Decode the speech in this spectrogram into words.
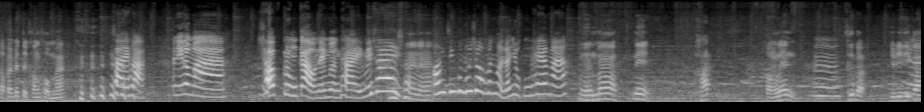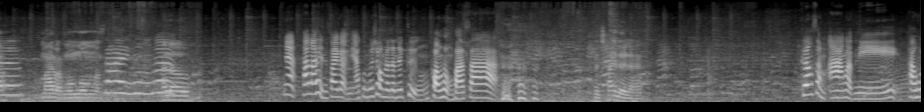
ต่อไปเป็นตึกของถมฮะ ใช่ค่ะ อันนี้เรามาช็อปกรุงเก่าในเมืองไทยไม่ใช่ไม่ใช่นะฮะเอาจริงๆคุณผู้ชมมันเหมือนเราอยู่กรุงเทพไหมเหมือนมาก นี่ พัดของเล่น อืม คือแบบ อยู่ดีๆก็เออมาแบบงงๆแบบใช่งงมาฮัลโหล กเนี่ยถ้าเราเห็นไฟแบบเนี้ยคุณผู้ชมเราจะนึกถึงคลองถมพลาซ่า มันใช่เลยนะฮะ เครื่องสำอางแบบนี้พาหุ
